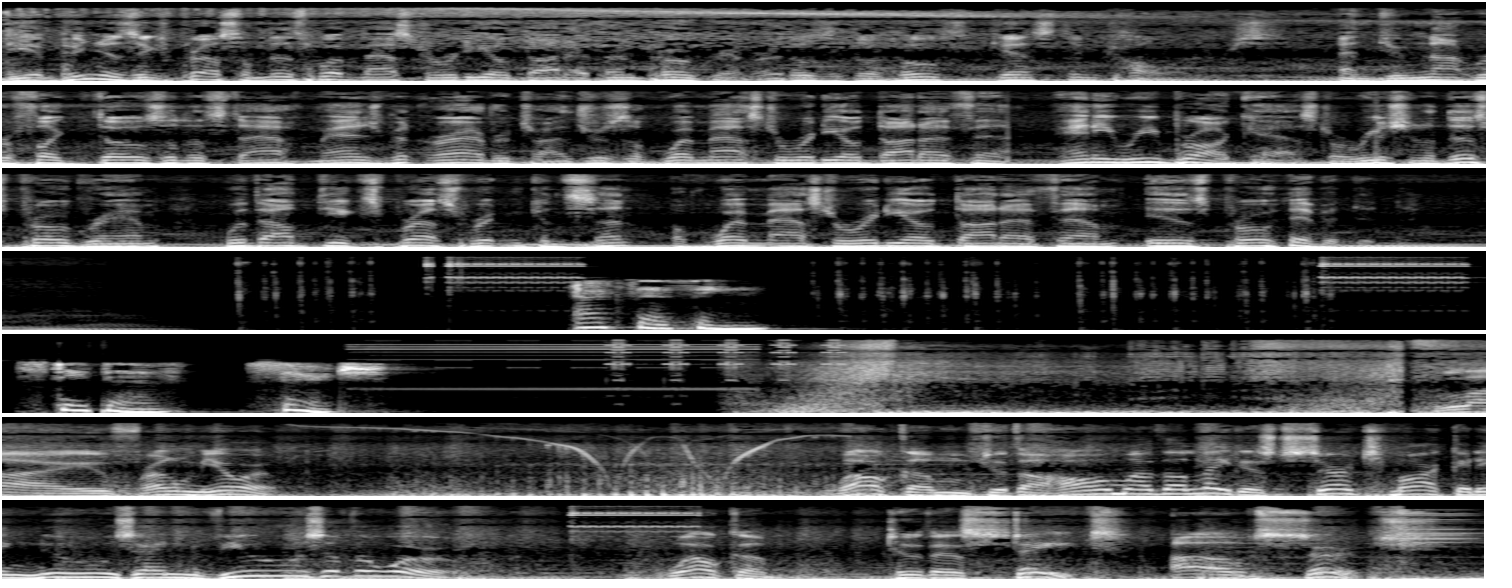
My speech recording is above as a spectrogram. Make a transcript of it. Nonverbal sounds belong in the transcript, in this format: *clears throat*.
The opinions expressed on this WebmasterRadio.fm program are those of the host, guests, and callers, and do not reflect those of the staff, management, or advertisers of WebmasterRadio.fm. Any rebroadcast or revision of this program without the express written consent of WebmasterRadio.fm is prohibited. Accessing. State of search. Live from Europe. Welcome to the home of the latest search marketing news and views of the world. Welcome to the State of Search.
